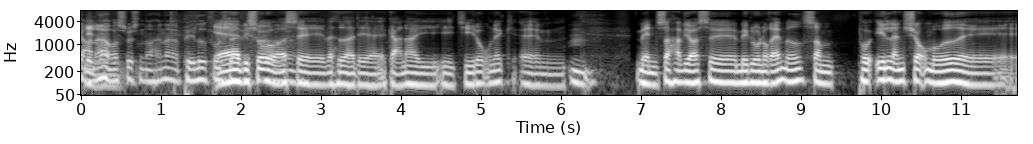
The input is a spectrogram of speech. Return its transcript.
Garner er også, hvis, når han er pillet Ja, vi så, så også, øh, hvad hedder det, Garner i, i Giroen, ikke? Øh, mm. Men så har vi også øh, Mikkel Honoré med, som på en eller anden sjov måde, øh,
